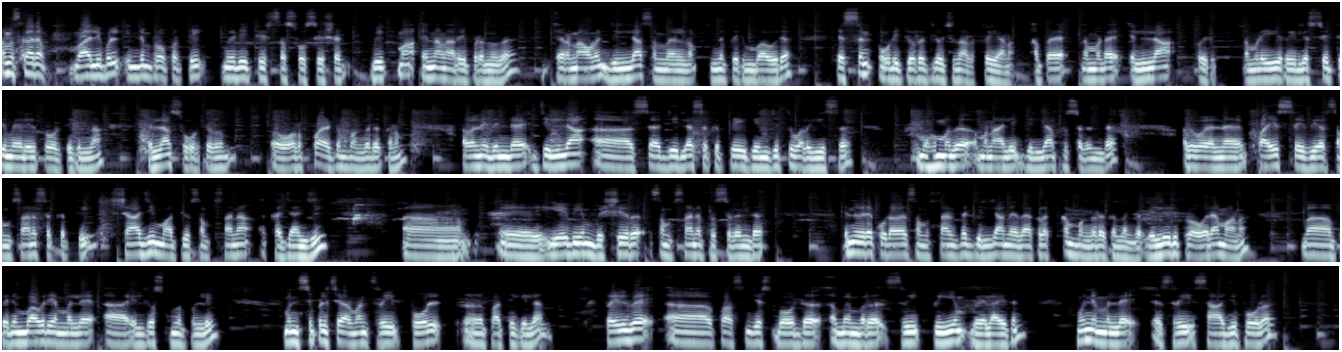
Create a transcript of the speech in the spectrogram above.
നമസ്കാരം. Valuable Indian property mediators association വിഗ്മ എന്നാണ് അറിയപ്പെടുന്നത്. എറണാകുളം ജില്ലാ സമ്മേളനം ഇന്ന് പെരുമ്പാവൂർ എസ് എൻ ഓഡിറ്റോറിയത്തിൽ വെച്ച് നടത്തുകയാണ്. അപ്പോൾ നമ്മുടെ എല്ലാ ഒരു നമ്മുടെ ഈ റിയൽ എസ്റ്റേറ്റ് മേഖലയിൽ പ്രവർത്തിക്കുന്ന എല്ലാ സുഹൃത്തുക്കളും ഉറപ്പായിട്ടും പങ്കെടുക്കണം. അതുപോലെ ഇതിന്റെ ജില്ലാ ജില്ലാ സെക്രട്ടറി രഞ്ജിത്ത് വർഗീസ് മുഹമ്മദ് മണാലി ജില്ലാ പ്രസിഡന്റ് അതുപോലെ തന്നെ പയസ് സേവിയർ സംസ്ഥാന സെക്രട്ടറി ഷാജി മാത്യു സംസ്ഥാന ഖജാൻജി എ വി എം ബഷീർ സംസ്ഥാന പ്രസിഡന്റ് എന്നിവരെ കൂടാതെ സംസ്ഥാനത്തെ ജില്ലാ നേതാക്കളൊക്കെ പങ്കെടുക്കുന്നുണ്ട്. വലിയൊരു പ്രോഗ്രാമാണ്. Perumbavoor M L A Eldhose Kunnappilly municipal chairman Shri Paul Pathikkil railway passengers board member Shri P M Velayudhan മുൻ M L A Shri Saju Paul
